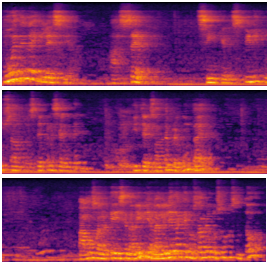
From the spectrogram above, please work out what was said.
¿Puede la iglesia hacer sin que el Espíritu Santo esté presente? Interesante pregunta, ¿eh? Vamos a ver qué dice la Biblia. La Biblia es la que nos abre los ojos en todo.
